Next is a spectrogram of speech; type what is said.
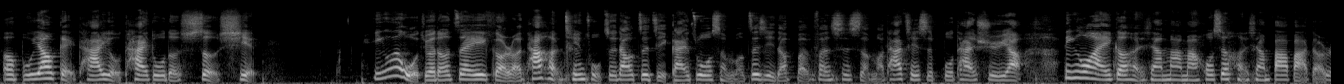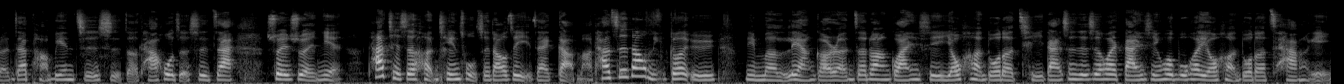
而不要给他有太多的设限。因为我觉得这一个人，他很清楚知道自己该做什么，自己的本分是什么。他其实不太需要另外一个很像妈妈或是很像爸爸的人在旁边指使着他，或者是在碎碎念。他其实很清楚知道自己在干嘛。他知道你对于你们两个人这段关系有很多的期待，甚至是会担心会不会有很多的苍蝇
